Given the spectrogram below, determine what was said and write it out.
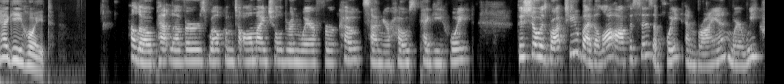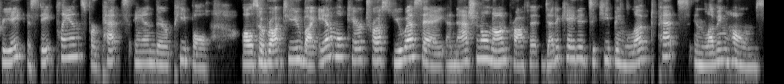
Peggy Hoyt. Hello, pet lovers. Welcome to All My Children Wear Fur Coats. I'm your host, Peggy Hoyt. This show is brought to you by the law offices of Hoyt and Bryan, where we create estate plans for pets and their people. Also brought to you by Animal Care Trust USA, a national nonprofit dedicated to keeping loved pets in loving homes.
